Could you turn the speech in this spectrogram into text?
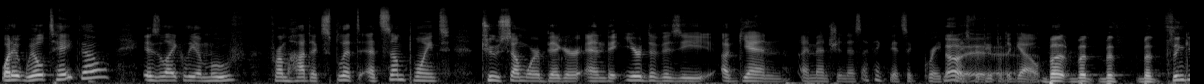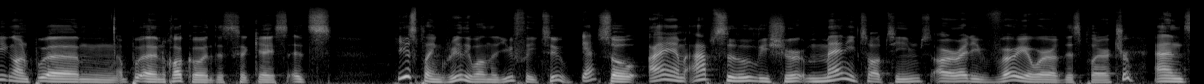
What it will take, though, is likely a move from Hajduk Split at some point to somewhere bigger. And the Eredivisie, again, I mentioned this. I think it's a great No, place for people to go. But but but but thinking on Pu- um, Pu- uh, Rocco in this case, it's he is playing really well in the youth league too. Yeah. So I am absolutely sure many top teams are already very aware of this player. True. And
